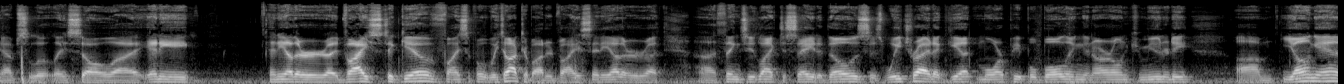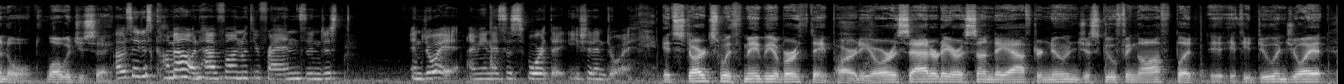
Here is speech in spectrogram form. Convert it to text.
Absolutely. So, uh, any any other advice to give? I suppose we talked about advice. Any other uh, uh, things you'd like to say to those as we try to get more people bowling in our own community, um, young and old? What would you say? I would say just come out and have fun with your friends and just enjoy it. I mean, it's a sport that you should enjoy. It starts with maybe a birthday party or a Saturday or a Sunday afternoon, just goofing off. But if you do enjoy it,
